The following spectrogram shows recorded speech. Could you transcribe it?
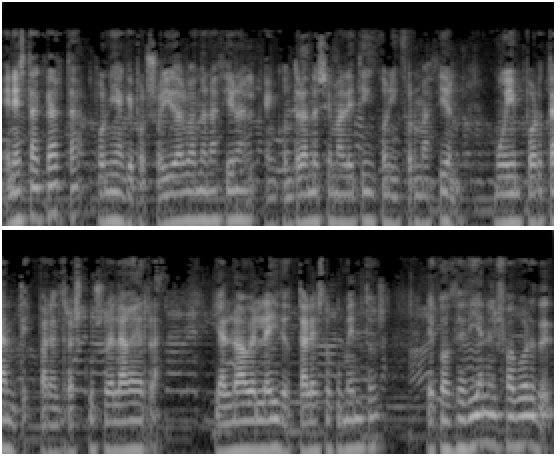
En esta carta ponía que por su ayuda al bando nacional, encontrando ese maletín con información muy importante para el transcurso de la guerra y al no haber leído tales documentos, le concedían el favor de,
